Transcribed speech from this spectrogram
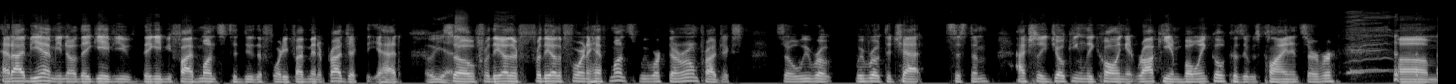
at IBM, you know, they gave you they gave you five months to do the 45 minute project that you had. Oh yes. So for the other for the other four and a half months, we worked on our own projects. So we wrote we wrote the chat system, actually jokingly calling it Rocky and Bullwinkle because it was client and server um,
